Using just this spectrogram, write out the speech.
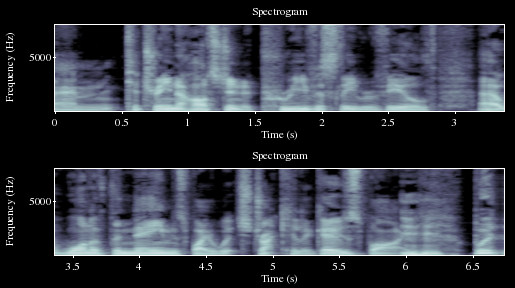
um, Catriona Hartigan had previously revealed uh, one of the names by which Dracula goes by, but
